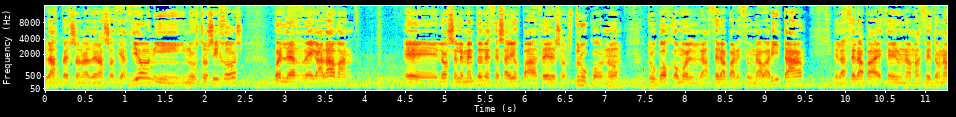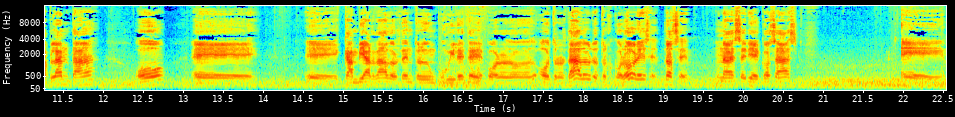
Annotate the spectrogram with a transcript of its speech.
las personas de la asociación y, nuestros hijos, pues les regalaban eh, los elementos necesarios para hacer esos trucos, ¿no? Trucos como el hacer aparecer una varita, el hacer aparecer en una maceta una planta, o eh, eh, cambiar dados dentro de un cubilete por otros dados, de otros colores, no sé, una serie de cosas eh,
